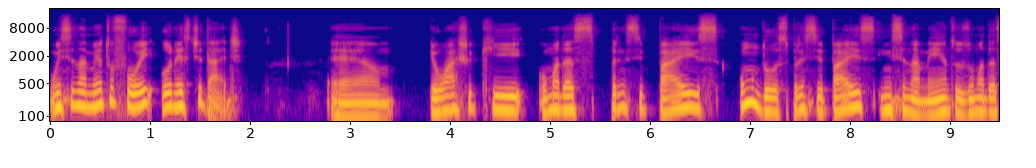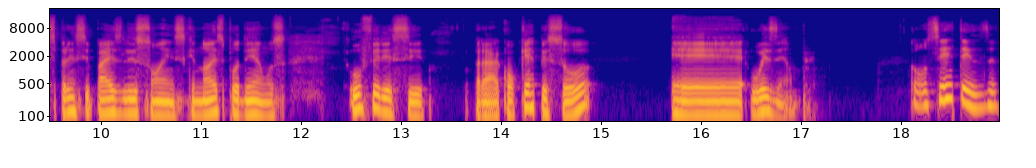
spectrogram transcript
O ensinamento foi honestidade. É, eu acho que uma das principais, um dos principais ensinamentos, uma das principais lições que nós podemos oferecer para qualquer pessoa é o exemplo. Com certeza.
